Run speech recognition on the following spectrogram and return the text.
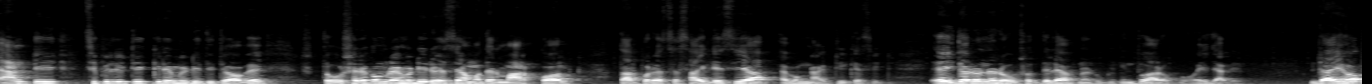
anti syphilitic remedy দিতে হবে। তো সেরকম রেমেডি রয়েছে আমাদের মার্কল তারপরে আছে সাইলেসিয়া এবং নাইট্রিক অ্যাসিড এই ধরনের ঔষধ দিলে আপনার রোগী কিন্তু আরোগ্য হয়ে যাবে। যাই হোক,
